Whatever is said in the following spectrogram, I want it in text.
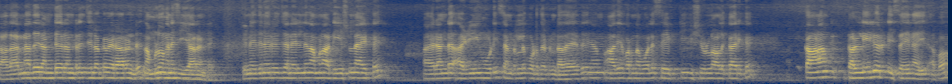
സാധാരണ അത് രണ്ട് രണ്ടര ഇഞ്ചിലൊക്കെ വരാറുണ്ട്. നമ്മളും അങ്ങനെ ചെയ്യാറുണ്ട്. പിന്നെ ഇതിനൊരു ജനലിന് നമ്മൾ അഡീഷണൽ ആയിട്ട് രണ്ട് അഴിയും കൂടി സെന്ററിൽ കൊടുത്തിട്ടുണ്ട്. അതായത് ഞാൻ ആദ്യം പറഞ്ഞ പോലെ സേഫ്റ്റി ഇഷ്യൂ ഉള്ള ആൾക്കാർക്ക് കാണാൻ കള്ളിയിലൊരു ഡിസൈനായി അപ്പോൾ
